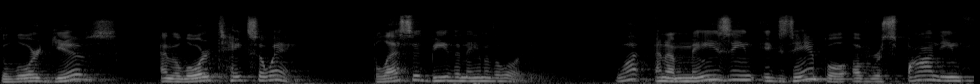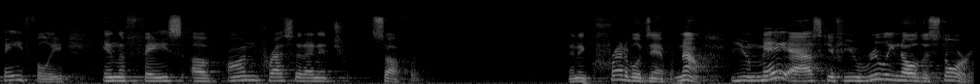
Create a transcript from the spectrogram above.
The Lord gives and the Lord takes away. Blessed be the name of the Lord. What an amazing example of responding faithfully in the face of unprecedented suffering. An incredible example. Now, you may ask if you really know the story.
